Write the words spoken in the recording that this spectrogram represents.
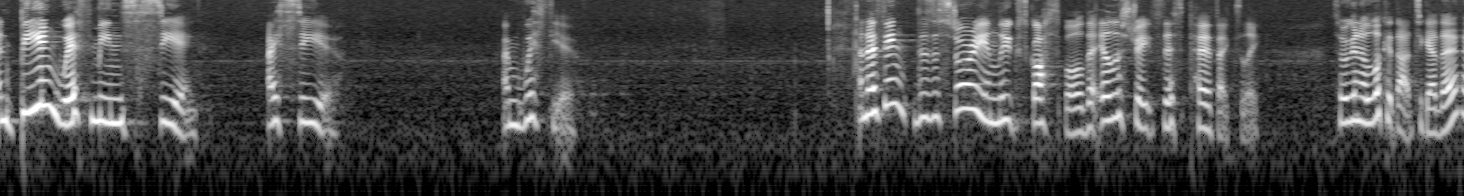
And being with means seeing. I see you. I'm with you. And I think there's a story in Luke's gospel that illustrates this perfectly. So we're going to look at that together.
